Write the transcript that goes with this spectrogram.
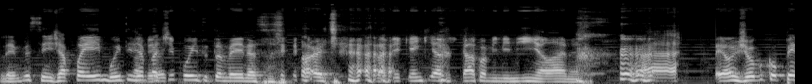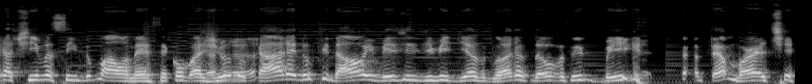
Lembro sim, já apanhei muito e Pra já ver- bati muito também nessa parte. Pra ver quem que ia ficar com a menininha lá, né? Ah, É um jogo cooperativo assim do mal, né? Você ajuda Aham. o cara e no final, em vez de dividir as glórias, não, vocês brigam até a morte.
